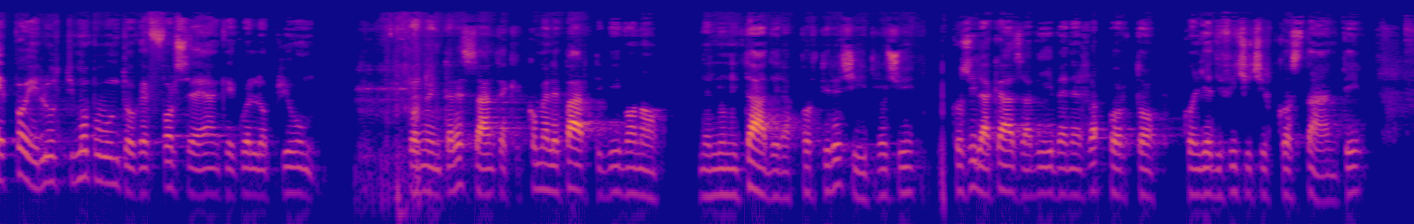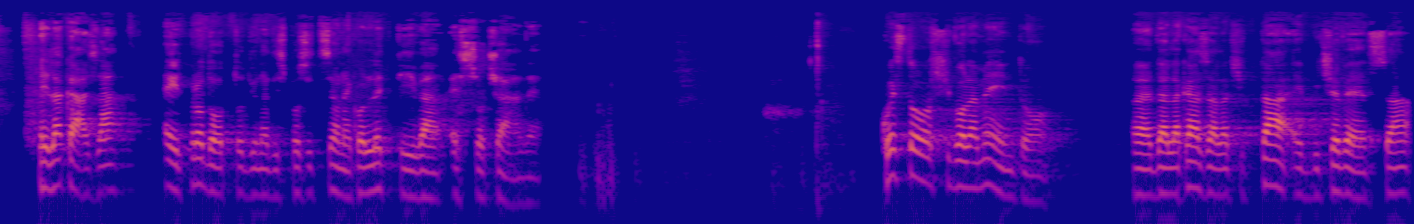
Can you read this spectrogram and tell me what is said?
E poi l'ultimo punto, che forse è anche quello più per noi interessante, è che come le parti vivono nell'unità dei rapporti reciproci, così la casa vive nel rapporto con gli edifici circostanti e la casa è il prodotto di una disposizione collettiva e sociale. Questo scivolamento eh, dalla casa alla città e viceversa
